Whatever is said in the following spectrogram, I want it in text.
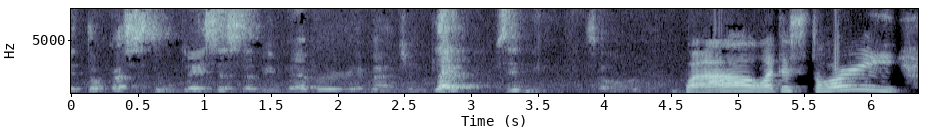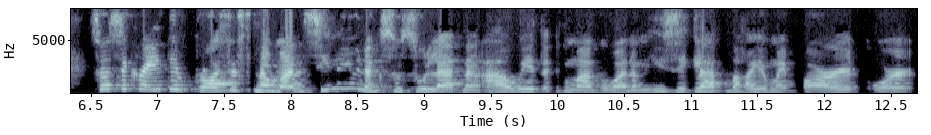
it took us to places that we've never imagined, like Sydney. So Wow, what a story! So sa creative process naman, sino yung nagsusulat ng awit at gumagawa ng music? Lahat ba kayo may part or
